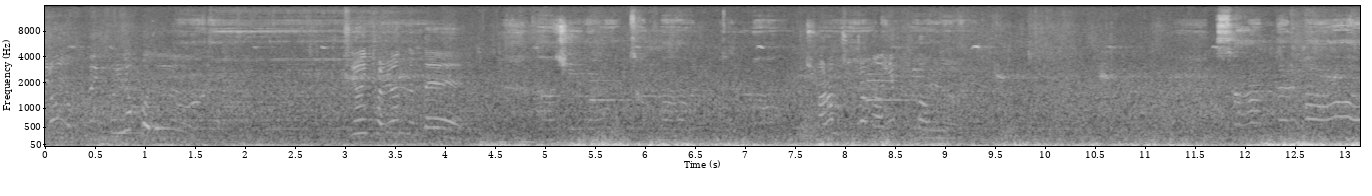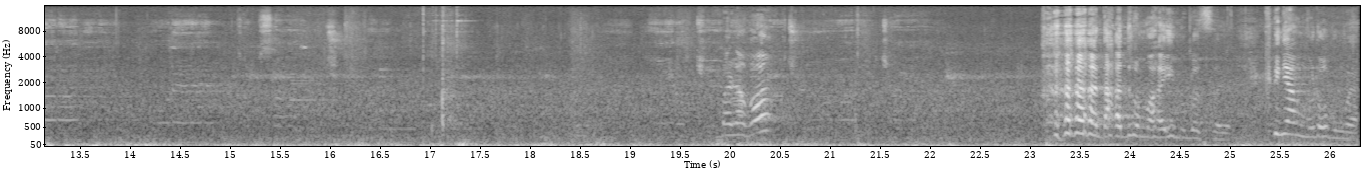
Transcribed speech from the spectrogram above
지렁이가 분명히 털렸거든. 많이 먹었어요. 그냥 물어본 거야.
